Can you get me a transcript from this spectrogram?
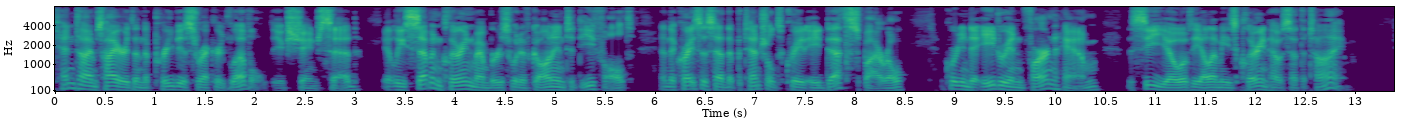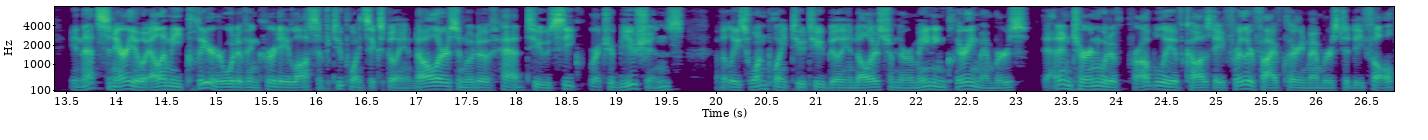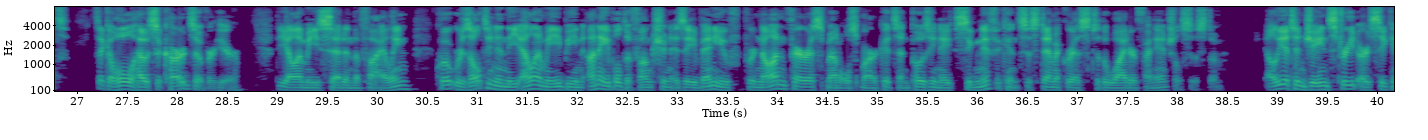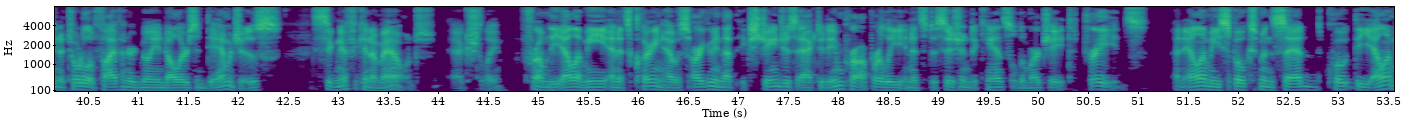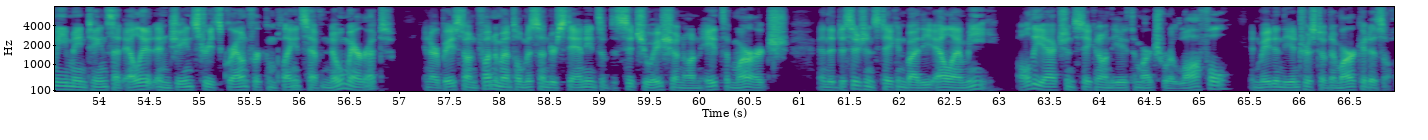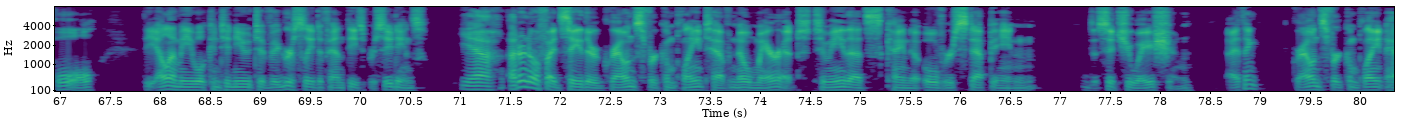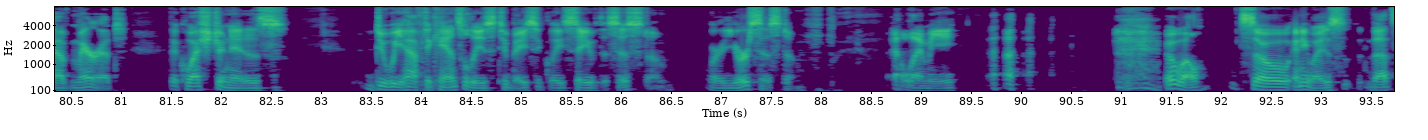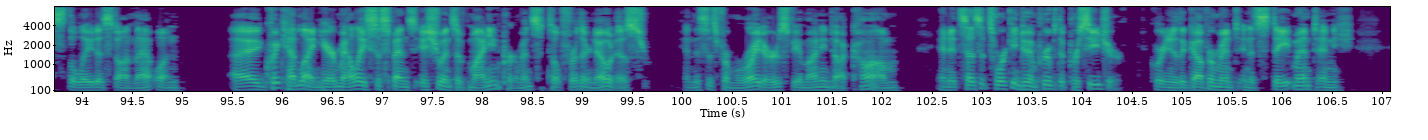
10 times higher than the previous record level, the exchange said. At least seven clearing members would have gone into default, and the crisis had the potential to create a death spiral, according to Adrian Farnham, the CEO of the LME's clearinghouse at the time. In that scenario, LME Clear would have incurred a loss of $2.6 billion and would have had to seek retributions of at least $1.22 billion from the remaining clearing members. That in turn would have probably have caused a further five clearing members to default, it's like a whole house of cards over here, the LME said in the filing, quote, resulting in the LME being unable to function as a venue for non-ferrous metals markets and posing a significant systemic risk to the wider financial system. Elliott and Jane Street are seeking a total of $500 million in damages, significant amount, actually, from the LME and its clearinghouse, arguing that exchanges acted improperly in its decision to cancel the March 8th trades. An LME spokesman said, quote, the LME maintains that Elliott and Jane Street's ground for complaints have no merit and are based on fundamental misunderstandings of the situation on 8th of March and the decisions taken by the LME. All the actions taken on the 8th of March were lawful and made in the interest of the market as a whole. The LME will continue to vigorously defend these proceedings. Yeah, I don't know if I'd say their grounds for complaint have no merit. To me, that's kind of overstepping the situation. I think grounds for complaint have merit. The question is, do we have to cancel these to basically save the system or your system? LME. oh well. So, anyways, that's the latest on that one. A quick headline here Mali suspends issuance of mining permits until further notice. And this is from Reuters via mining.com. And it says it's working to improve the procedure, according to the government in a statement. And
